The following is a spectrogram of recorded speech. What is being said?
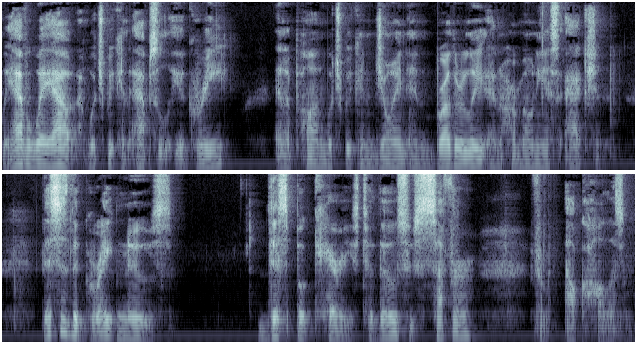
We have a way out on which we can absolutely agree and upon which we can join in brotherly and harmonious action. This is the great news this book carries to those who suffer from alcoholism.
